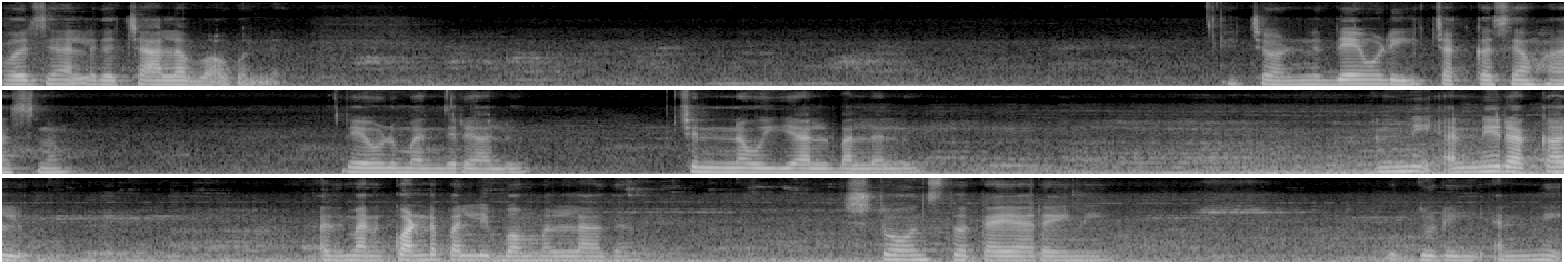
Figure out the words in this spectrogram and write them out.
ఒరిజినల్గా చాలా బాగున్నాయి. చూడండి దేవుడి చక్క సింహాసనం దేవుడి మందిరాలు చిన్న ఉయ్యాల బల్లలు. అన్ని అన్ని రకాలు. అది మన కొండపల్లి బొమ్మల్లాగా స్టోన్స్తో తయారైనవి బుద్ధుడి అన్నీ.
